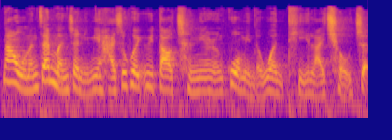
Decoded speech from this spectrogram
那我们在门诊里面还是会遇到成年人过敏的问题来求诊。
